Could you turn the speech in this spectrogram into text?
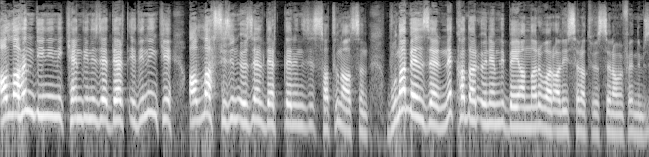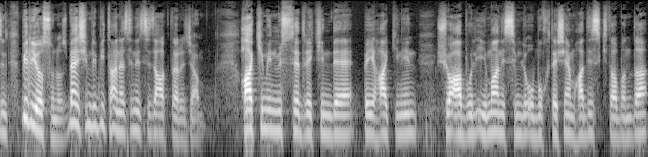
Allah'ın dinini kendinize dert edinin ki Allah sizin özel dertlerinizi satın alsın. Buna benzer ne kadar önemli beyanları var aleyhissalatü vesselam Efendimizin biliyorsunuz. Ben şimdi bir tanesini size aktaracağım. Hakimin müstedrekinde Beyhaki'nin Şuabul İman isimli o muhteşem hadis kitabında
